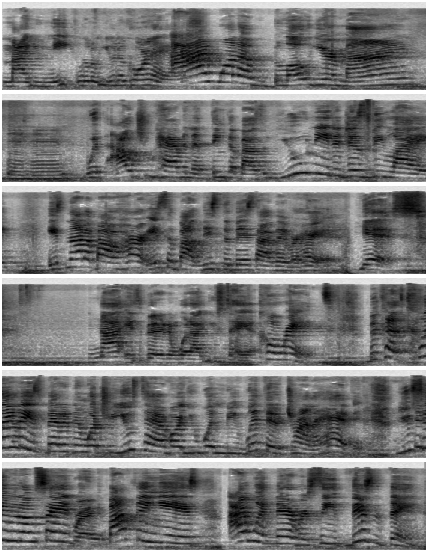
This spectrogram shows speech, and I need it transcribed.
my unique little unicorn ass. I want to blow your mind mm-hmm. without you having to think about it. You need to just be like, it's not about her. It's about this the best I've ever had. Yes, not is better than what I used to have. Correct. Because clearly it's better than what you used to have, or you wouldn't be with it or trying to have it. You see what I'm saying? Right. My thing is, I would never see this is the thing.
